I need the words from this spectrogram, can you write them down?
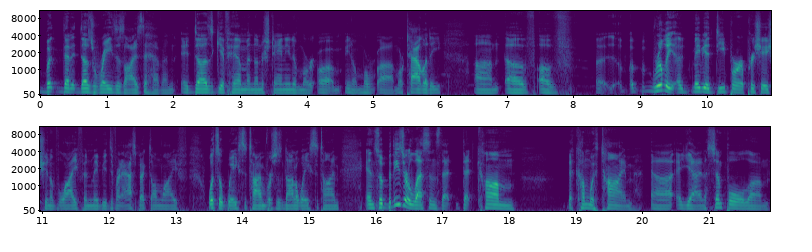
but that it does raise his eyes to heaven. It does give him an understanding of mor- um, you know mor- uh, mortality, um, of of really a, maybe a deeper appreciation of life and maybe a different aspect on life. What's a waste of time versus not a waste of time. And so, but these are lessons that that come that come with time. Uh, yeah, and a simple um,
